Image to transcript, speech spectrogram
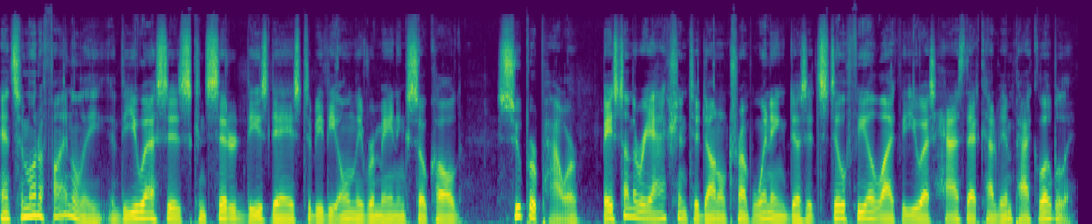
And Simona, finally, the U.S. is considered these days to be the only remaining so called superpower. Based on the reaction to Donald Trump winning, does it still feel like the U.S. has that kind of impact globally?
